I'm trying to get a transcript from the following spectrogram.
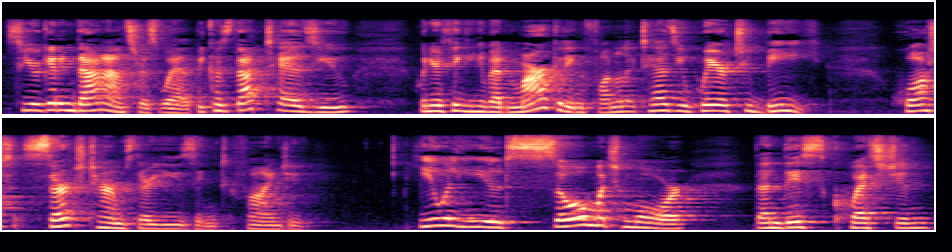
So you're getting that answer as well, because that tells you, when you're thinking about marketing funnel, it tells you where to be, what search terms they're using to find you. You will yield so much more than this question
